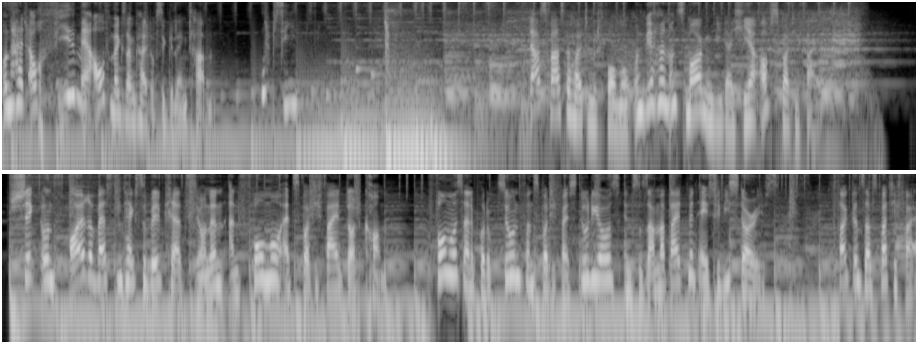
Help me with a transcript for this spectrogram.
und halt auch viel mehr Aufmerksamkeit auf sie gelenkt haben. Upsi. Das war's für heute mit FOMO und wir hören uns morgen wieder hier auf Spotify. Schickt uns eure besten Text-to-Bild-Kreationen an FOMO at spotify.com. FOMO ist eine Produktion von Spotify Studios in Zusammenarbeit mit ACB Stories folgt uns auf Spotify.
